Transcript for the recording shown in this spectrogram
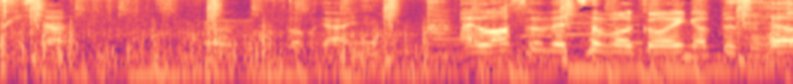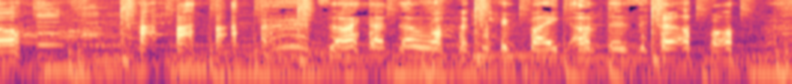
Free stuff uh, from Boba Guys. I lost momentum while going up this hill. so I have to walk my bike up this hill.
